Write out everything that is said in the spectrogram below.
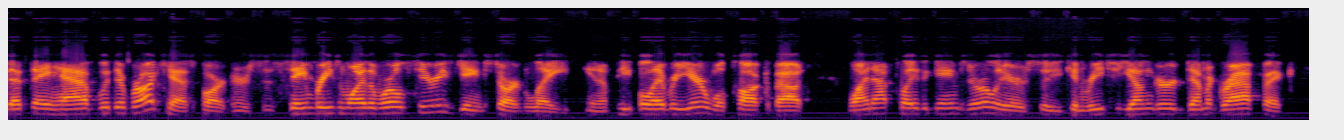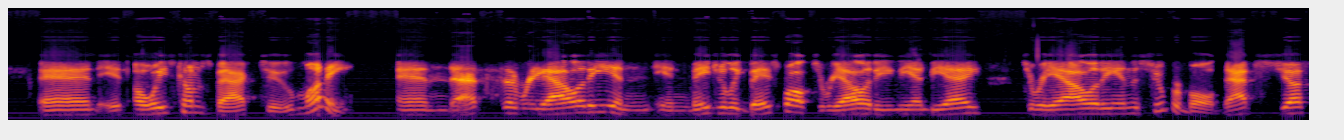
that they have with their broadcast partners. The same reason why the World Series games start late. You know, people every year will talk about why not play the games earlier so you can reach a younger demographic and it always comes back to money. And that's the reality in, in Major League Baseball. It's a reality in the NBA. A reality in the Super Bowl. That's just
